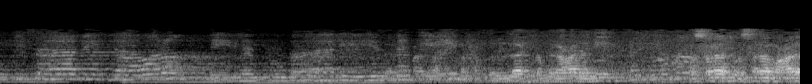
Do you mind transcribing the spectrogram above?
انتسابي لا وربي لن أبالي همتي الحمد لله رب العالمين والصلاة والسلام على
